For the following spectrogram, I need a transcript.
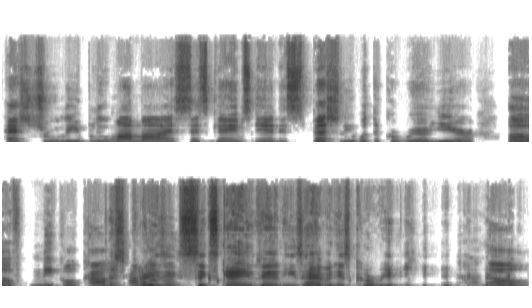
has truly blew my mind six games in, especially with the career year of Nico Collins. That's crazy. However, Six games in, he's having his career year. I know.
